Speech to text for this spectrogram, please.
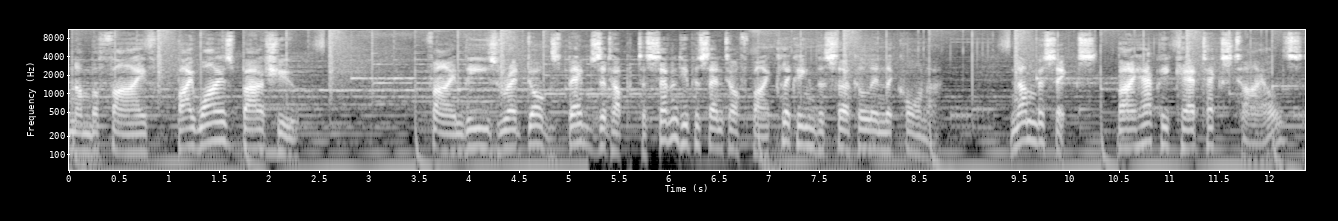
Number 5, by Wise Shoe. Find these Red Dogs beds at up to 70% off by clicking the circle in the corner. Number 6, by Happycare Textiles.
